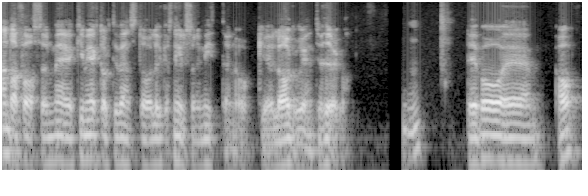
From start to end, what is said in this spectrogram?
andra fasen med Kim Ekdahl till vänster, och Lukas Nilsson i mitten och eh, Lagergren till höger. Mm. Det var, eh, ja,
